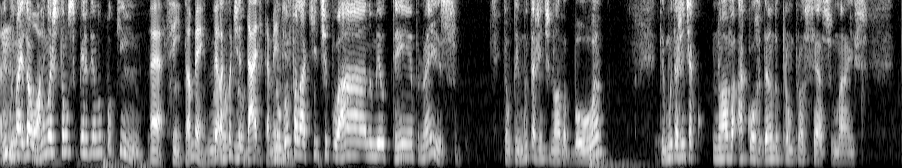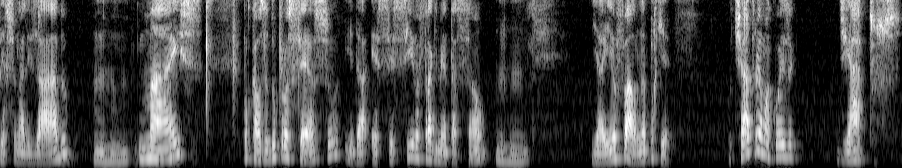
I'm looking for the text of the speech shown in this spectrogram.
É Mas forte. algumas estão se perdendo um pouquinho. É, sim, também. Pela não, quantidade não, também. Não vou falar aqui, tipo, ah, no meu tempo. Não é isso. Então tem muita gente nova boa. Tem muita gente nova acordando para um processo mais personalizado, uhum. mas por causa do processo e da excessiva fragmentação. Uhum. E aí eu falo, né? Porque o teatro é uma coisa de atos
